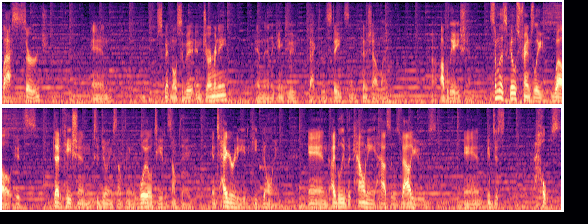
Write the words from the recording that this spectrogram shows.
last surge, and spent most of it in Germany, and then I came to, back to the States and finished out my uh, obligation. Some of the skills translate well. It's dedication to doing something, loyalty to something, integrity to keep going. And I believe the county has those values and it just helps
